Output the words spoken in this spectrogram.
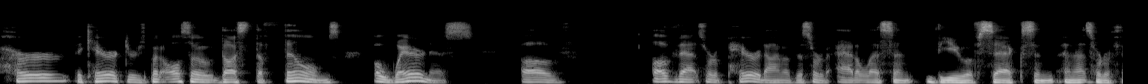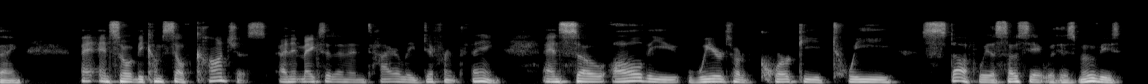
her, the characters, but also thus the film's awareness of of that sort of paradigm of this sort of adolescent view of sex and, and that sort of thing. And, and so it becomes self-conscious and it makes it an entirely different thing. And so all the weird sort of quirky twee stuff we associate with his movies,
